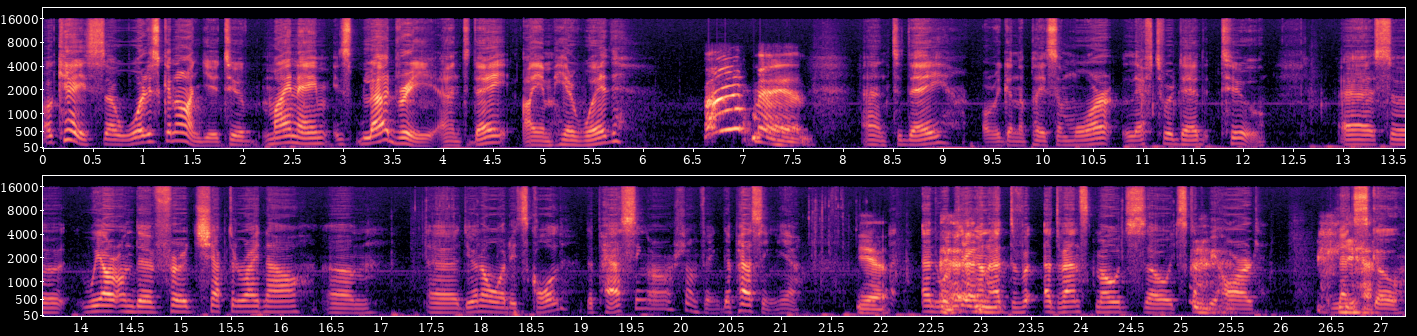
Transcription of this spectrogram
Okay, so what is going on YouTube? My name is Blodree and today I am here with Batman! and today are we gonna play some more Left 4 Dead 2. Uh, so we are on the third chapter right now. Um, uh, do you know what it's called? The Passing or something? The Passing, yeah. Yeah. And we're playing on adv advanced mode so it's gonna be hard. Let's Yeah. go.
